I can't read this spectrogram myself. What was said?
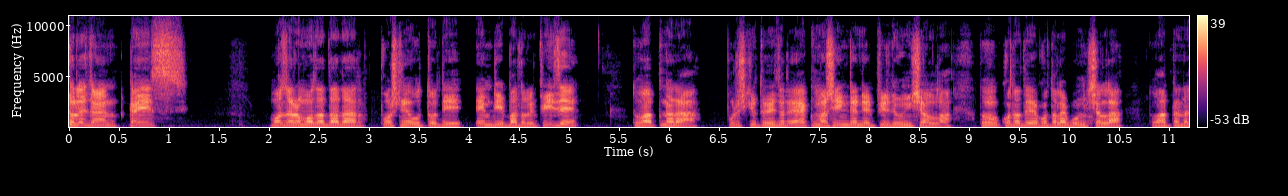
চলে যান গাইস মজার মজা দাদার প্রশ্নের উত্তর দিয়ে এমডি বাদলের পেজে তো আপনারা পুরস্কৃত হয়ে যান এক মাসে ইন্টারনেট ফ্রি দেবো ইনশাল্লাহ তো কোথা থেকে কোথা লাগবো ইনশাল্লাহ তো আপনারা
